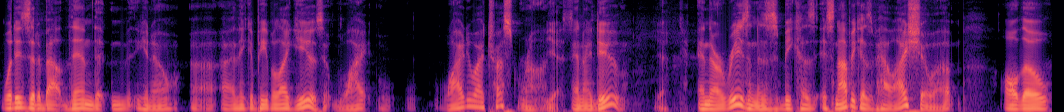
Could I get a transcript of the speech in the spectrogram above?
What is it about them that you know? Uh, I think of people like you. Is it why? Why do I trust Ron? Yes. and I do. Yeah. And their reason is because it's not because of how I show up. Although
